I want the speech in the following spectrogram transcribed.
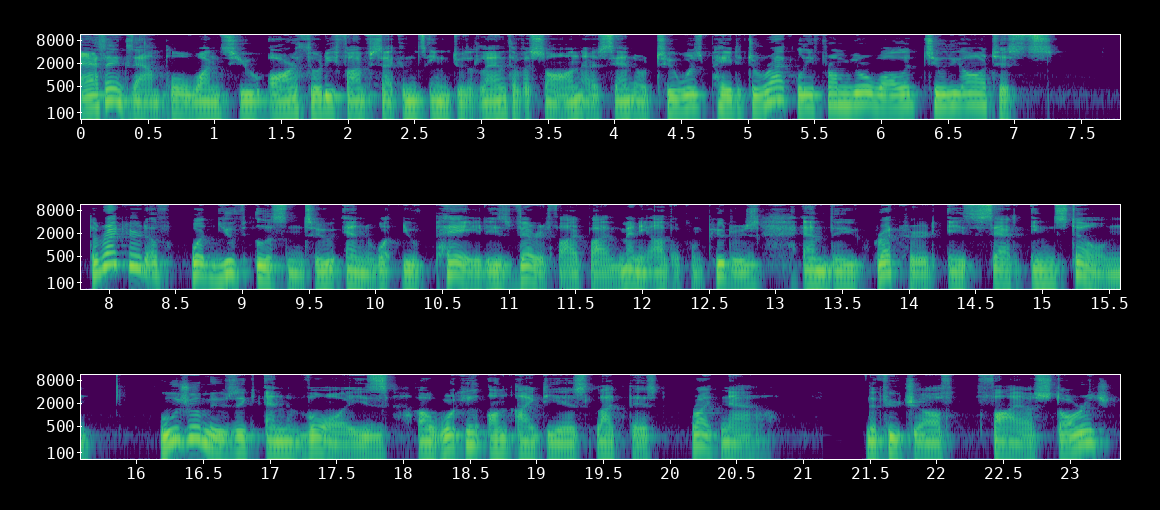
As an example, once you are 35 seconds into the length of a song, a cent or two was paid directly from your wallet to the artists. The record of what you've listened to and what you've paid is verified by many other computers, and the record is set in stone. Ujo Music and Voise are working on ideas like this right now. The future of file storage.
